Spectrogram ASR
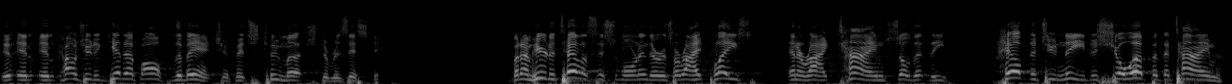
It, it, it'll cause you to get up off the bench if it's too much to resist it. But I'm here to tell us this morning there is a right place and a right time so that the help that you need to show up at the time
